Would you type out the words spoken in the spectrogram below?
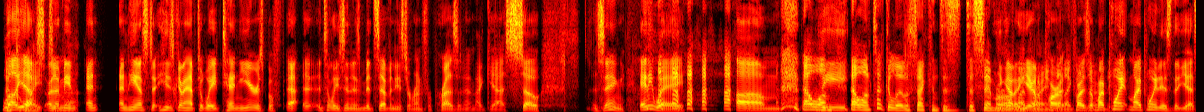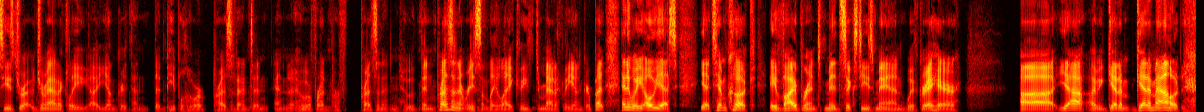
Well, yes, and I mean, that. and and he has to he's going to have to wait 10 years bef- uh, uh, until he's in his mid 70s to run for president, I guess. So zing. Anyway, um that one the- that one took a little second to to simmer you gotta, my you gotta brain, par- got parse- my point my point is that yes he's dra- dramatically uh, younger than than people who are president and and who have run for president and who have been president recently like he's dramatically younger but anyway oh yes yeah tim cook a vibrant mid 60s man with gray hair uh yeah i mean get him get him out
